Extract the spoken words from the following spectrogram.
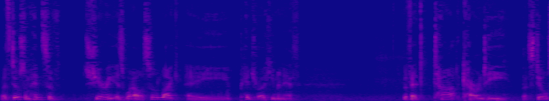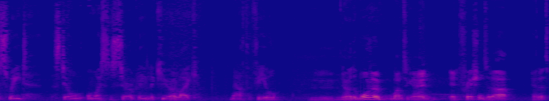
but still some hints of sherry as well. It's Sort of like a Pedro Jimenez with that tart, curranty, but still sweet, still almost syrupy liqueur like mouth feel. Mm. No, the water once again it freshens it up, and it's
